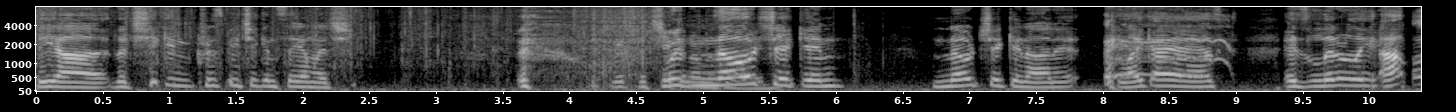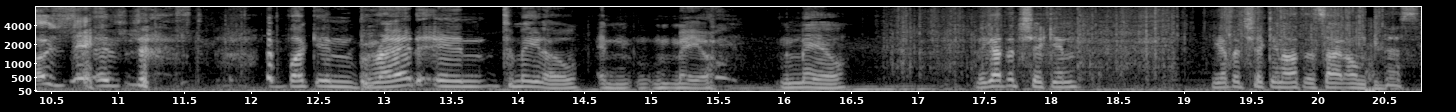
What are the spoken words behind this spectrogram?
The uh the chicken crispy chicken sandwich With the chicken with on the no side. chicken, no chicken on it. Like I asked, it's literally oh, Oh shit! it's just fucking bread and tomato And mayo. and mayo. They got the chicken. You got the chicken off the side. I don't need this.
